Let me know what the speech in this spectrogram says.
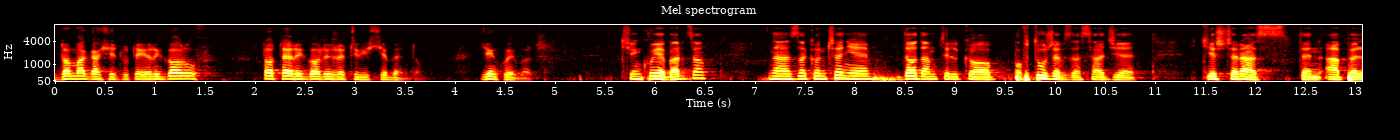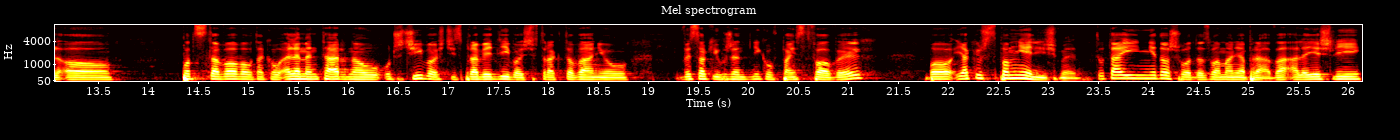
domaga się tutaj rygorów, to te rygory rzeczywiście będą. Dziękuję bardzo. Dziękuję bardzo. Na zakończenie dodam tylko, powtórzę w zasadzie jeszcze raz ten apel o podstawową, taką elementarną uczciwość i sprawiedliwość w traktowaniu wysokich urzędników państwowych, bo jak już wspomnieliśmy, tutaj nie doszło do złamania prawa, ale jeśli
